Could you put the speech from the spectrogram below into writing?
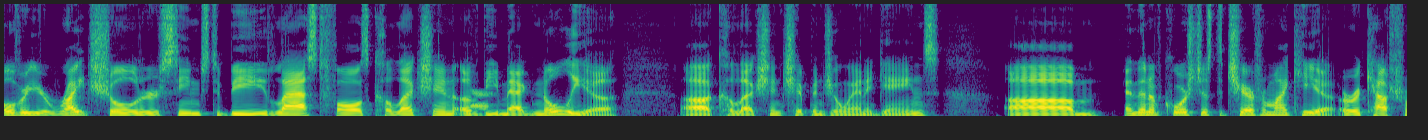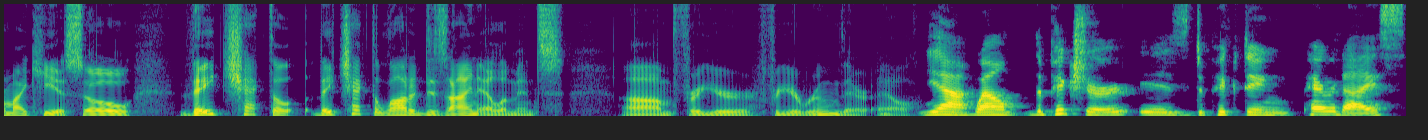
over your right shoulder seems to be last fall's collection of the magnolia uh, collection chip and joanna gaines. Um, and then of course just a chair from ikea or a couch from ikea. So they checked a they checked a lot of design elements um, for your for your room there Elle Yeah, well, the picture is depicting paradise.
